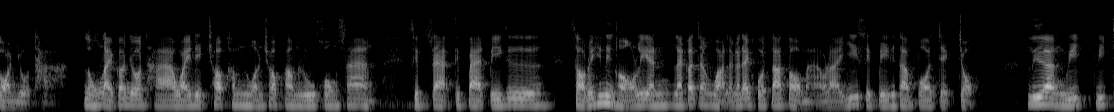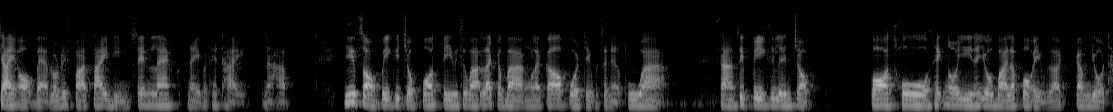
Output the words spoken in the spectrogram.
กรโยธา หลงไหลกรโยธาวัยเด็กชอบคำนวณชอบความรู้โครงสร้าง10 18 ปีคือสอบได้ที่ 1 ของโรงเรียน และก็จังหวัดแล้วก็ได้โควต้าต่อมหาวิทยาลัย 20 ปีคือทำโปรเจกต์จบ เรื่องววิจัยออกแบบรถไฟฟ้าใต้ดินเส้นแรกในประเทศไทยนะครับ 22 ปีคือจบปตรีวิศวะราชกระบัง แล้วก็โปรเจกต์เสนอผู้ว่า 30 ปีคือเรียนจบ ปโท เทคโนโลยีนโยบายและปเอกวิศวกรรมโยธ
